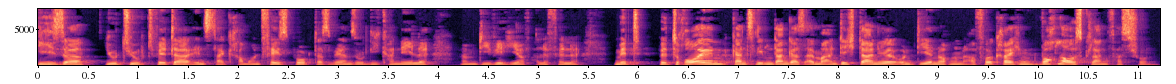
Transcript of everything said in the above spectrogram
dieser YouTube, Twitter, Instagram und Facebook. Das wären so die Kanäle, ähm, die wir hier auf alle Fälle mit betreuen. Ganz lieben Dank erst einmal an dich, Daniel, und dir noch einen erfolgreichen Wochenausklang fast schon.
